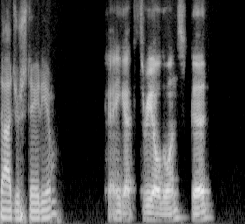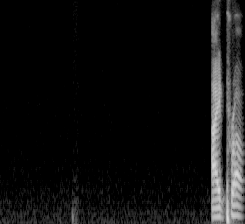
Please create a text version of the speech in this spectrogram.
Dodger Stadium. Okay, you got three old ones. Good. I'd pro-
